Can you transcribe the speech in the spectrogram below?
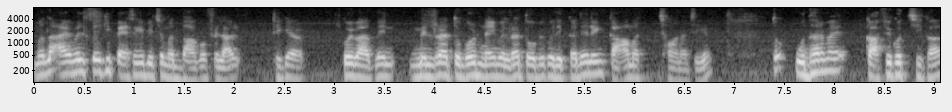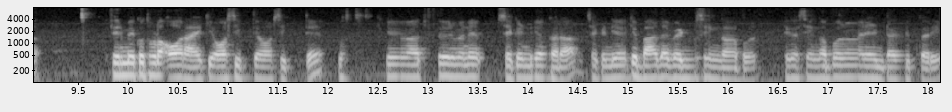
मतलब आई विल से कि पैसे के पीछे मत भागो फ़िलहाल, ठीक है? कोई बात नहीं, मिल रहा है तो गुड नहीं मिल रहा है तो भी कोई दिक्कत नहीं, लेकिन काम अच्छा होना चाहिए। तो उधर मैं काफ़ी कुछ सीखा। फिर मेरे को थोड़ा और आया कि और सीखते हैं, और सीखते हैं। उसके बाद फिर मैंने सेकेंड ईयर करा। सेकेंड ईयर के बाद आई वेंट टू सिंगापुर ठीक है? सिंगापुर में मैंने इंटर्नशिप करी।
